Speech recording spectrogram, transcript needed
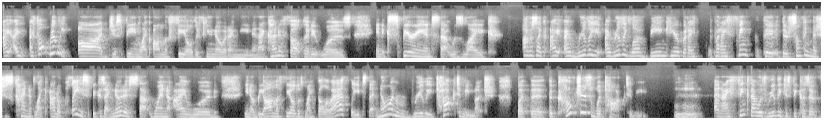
I, I, felt really odd just being like on the field, if you know what I mean. And I kind of felt that it was an experience that was like I was like, I, I really, I really love being here, but I, but I think there, there's something that's just kind of like out of place because I noticed that when I would, you know, be on the field with my fellow athletes, that no one would really talk to me much, but the the coaches would talk to me, mm-hmm. and I think that was really just because of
